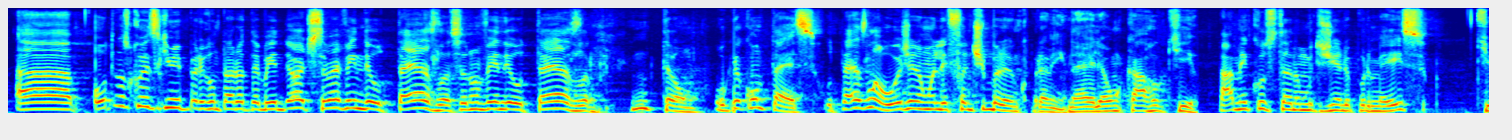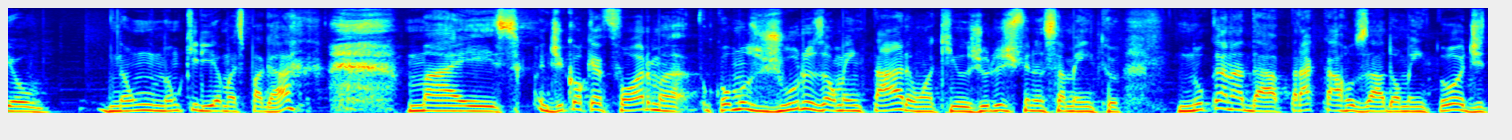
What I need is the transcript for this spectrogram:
Uh, outras coisas que me perguntaram também, Deote, você vai vender o Tesla? Você não vendeu o Tesla? Então, o que acontece? O Tesla hoje é um elefante branco para mim, né? Ele é um carro que tá me custando muito dinheiro por mês, que eu não, não queria mais pagar. Mas, de qualquer forma, como os juros aumentaram aqui, os juros de financiamento no Canadá para carro usado aumentou de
